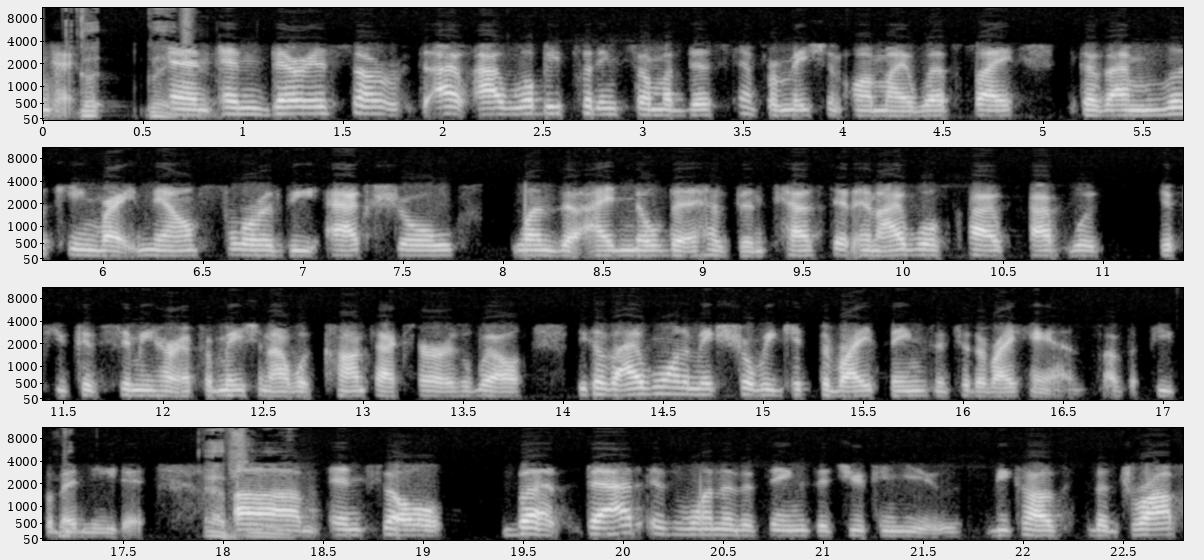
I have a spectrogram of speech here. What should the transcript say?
Okay. Go, go ahead. And and there is some. I, I will be putting some of this information on my website because I'm looking right now for the actual ones that I know that has been tested, and I will. I, I would. If you could send me her information, I would contact her as well because I want to make sure we get the right things into the right hands of the people that need it. Absolutely. Um, and so, but that is one of the things that you can use because the drops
